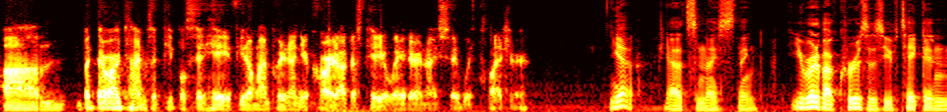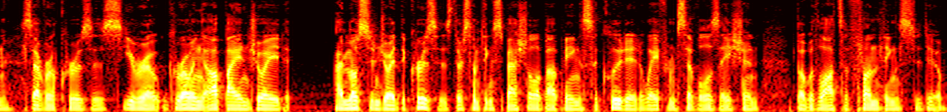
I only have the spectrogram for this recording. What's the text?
Um, but there are times that people say, "Hey, if you don't mind putting it on your card, I'll just pay you later," and I say, "With pleasure." Yeah, yeah, that's a nice thing. You wrote about cruises. You've taken several cruises. You wrote, "Growing up, I enjoyed I most enjoyed the cruises. There's something special about being secluded away from civilization, but with lots of fun things to do.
